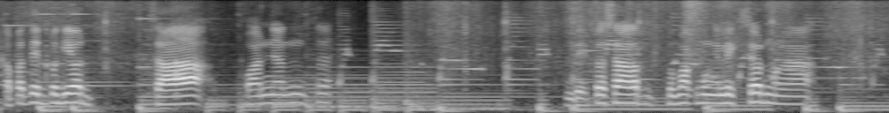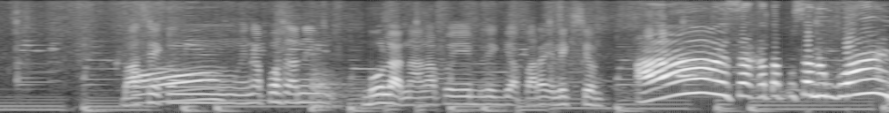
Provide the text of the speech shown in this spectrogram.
kapatid pagyod sa kuan niya. Hindi to sa tumakbong eleksyon mga base Oh. kung inapos aning bulan na po ibligya para eleksyon. Ah, sa katapusan ng buwan.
